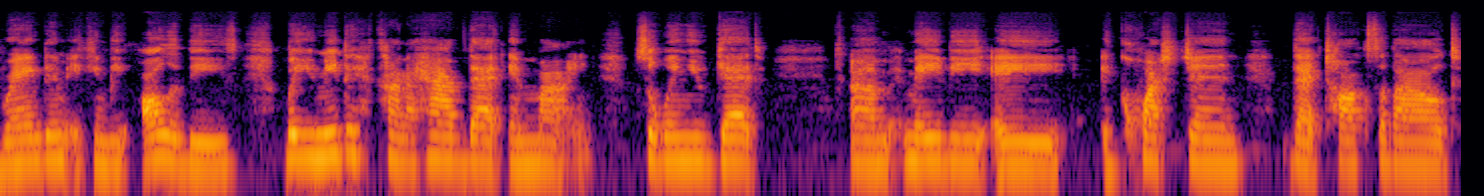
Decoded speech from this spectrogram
random, it can be all of these, but you need to kind of have that in mind. So when you get um, maybe a, a question that talks about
